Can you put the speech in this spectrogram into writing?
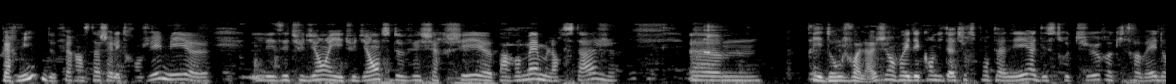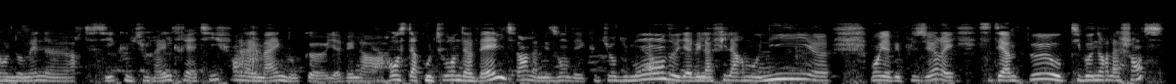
permis de faire un stage à l'étranger, mais euh, les étudiants et étudiantes devaient chercher euh, par eux-mêmes leur stage. Euh, et donc voilà, j'ai envoyé des candidatures spontanées à des structures qui travaillaient dans le domaine euh, artistique, culturel, créatif en Allemagne. Donc euh, il y avait la Haus der Kulturen der Welt, hein, la maison des cultures du monde, il y avait la Philharmonie, euh, bon il y avait plusieurs et c'était un peu au petit bonheur la chance.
